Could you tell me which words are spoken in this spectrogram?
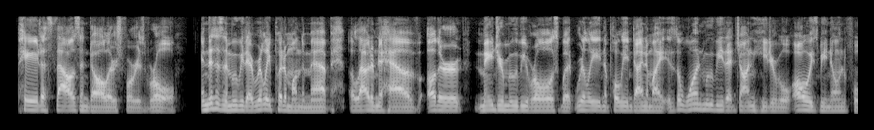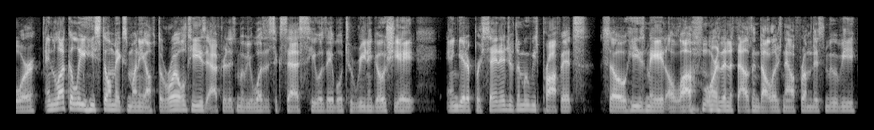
paid $1,000 for his role. And this is a movie that really put him on the map, allowed him to have other major movie roles, but really Napoleon Dynamite is the one movie that Jon Heder will always be known for. And luckily, he still makes money off the royalties after this movie was a success. He was able to renegotiate and get a percentage of the movie's profits. So he's made a lot more than $1,000 now from this movie.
